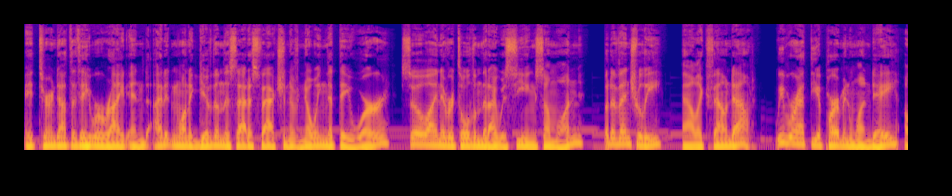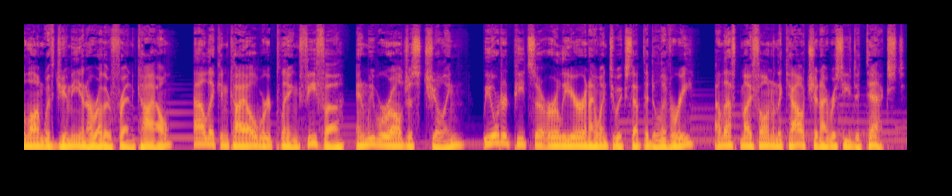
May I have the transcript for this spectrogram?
it turned out that they were right, and I didn't want to give them the satisfaction of knowing that they were, so I never told them that I was seeing someone. But eventually, Alec found out. We were at the apartment one day, along with Jimmy and our other friend Kyle. Alec and Kyle were playing FIFA, and we were all just chilling, we ordered pizza earlier and I went to accept the delivery. I left my phone on the couch and I received a text.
